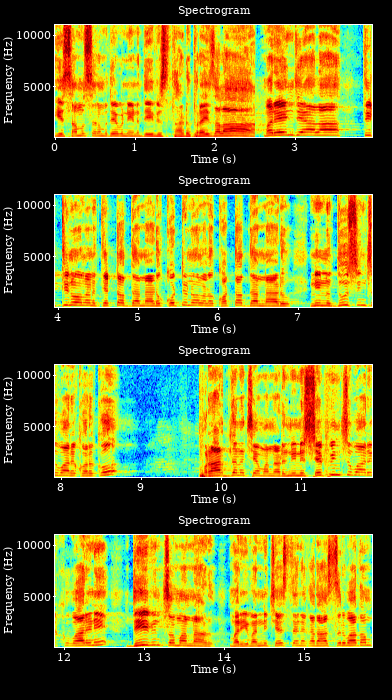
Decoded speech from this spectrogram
ఈ సంవత్సరం దేవుడు నేను దీవిస్తాడు. ప్రైజలా మరేం చేయాలా? తిట్టిన వాళ్ళని తిట్టొద్దన్నాడు కొట్టిన వాళ్ళను కొట్టొద్దన్నాడు నిన్ను దూషించు వారి కొరకు ప్రార్థన చేయమన్నాడు నిన్ను శపించు వారికి వారిని దీవించమన్నాడు. మరి ఇవన్నీ చేస్తేనే కదా ఆశీర్వాదం?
